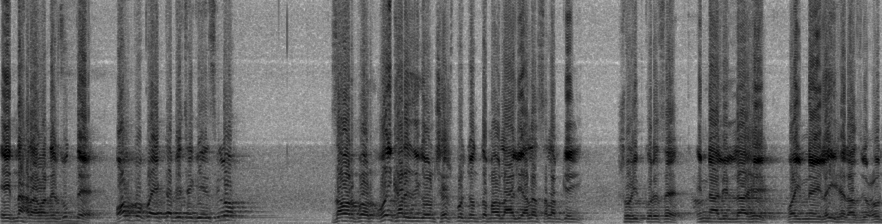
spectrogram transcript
এই নাহারাওয়ানের যুদ্ধে। অল্প কয়েকটা বেঁচে গিয়েছিল। যাওয়ার পর ওই খারেজিগণ শেষ পর্যন্ত মাওলা আলী আল্লাহ সাল্লামকেই শহীদ করেছে। ইন্না আলিল্লাহে ওয়া ইন্না ইলাইহি রাজিউন।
